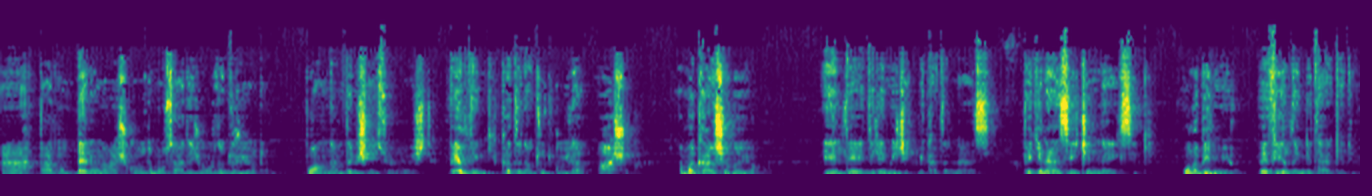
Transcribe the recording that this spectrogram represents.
Ah pardon ben ona aşık oldum. O sadece orada duruyordu. Bu anlamda bir şey söylüyor işte. Fielding kadına tutkuyla aşık. Ama karşılığı yok. Elde edilemeyecek bir kadın Nancy. Peki Nancy için ne eksik? Onu bilmiyor ve Fielding'i terk ediyor.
